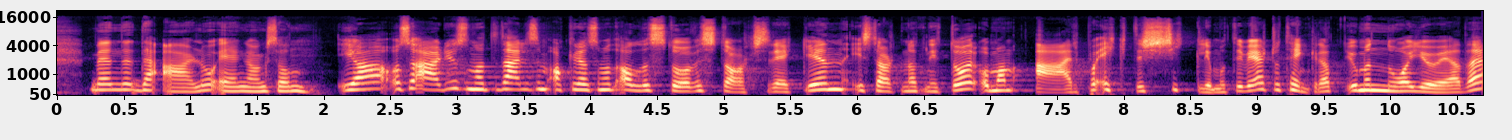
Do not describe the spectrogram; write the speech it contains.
Men det er nå en gang sånn. Ja, og så er det jo sånn at det er liksom akkurat som at alle står ved startstreken i starten av et nytt år, og man er på ekte skikkelig motivert og tenker at jo, men nå gjør jeg det.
